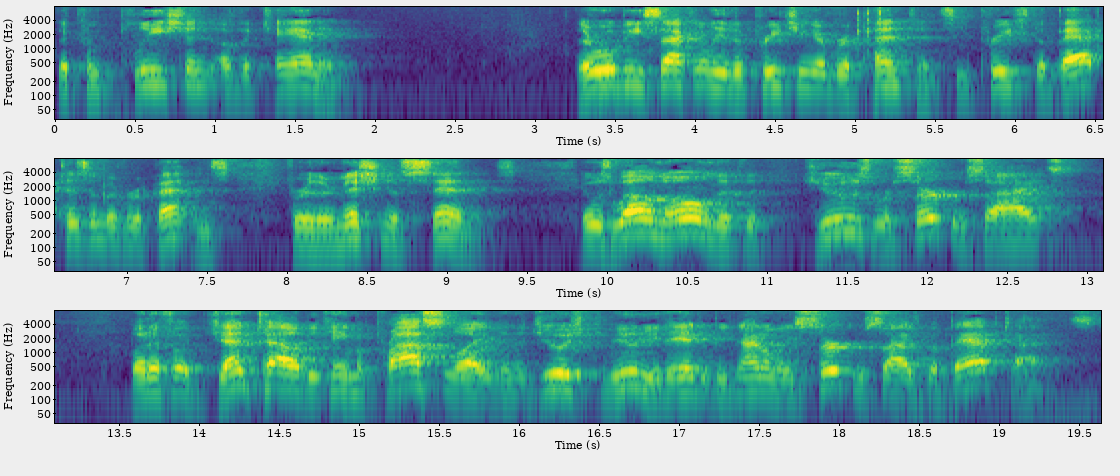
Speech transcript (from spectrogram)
the completion of the canon. There will be, secondly, the preaching of repentance. He preached the baptism of repentance for the remission of sins. It was well known that the Jews were circumcised, but if a Gentile became a proselyte in the Jewish community, they had to be not only circumcised but baptized.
